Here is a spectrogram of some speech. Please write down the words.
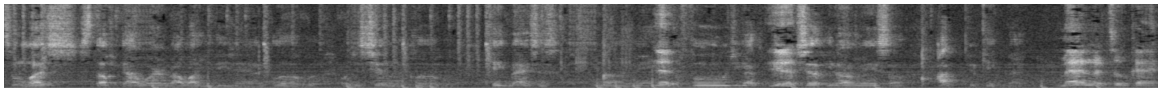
too much stuff you gotta worry about while you DJ in the club or, or just chilling in the club. But kickbacks is, you know what I mean? You Yeah. got the food, you got the Yeah. chill, you know what I mean? So I pick kickback. Madden or 2K?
